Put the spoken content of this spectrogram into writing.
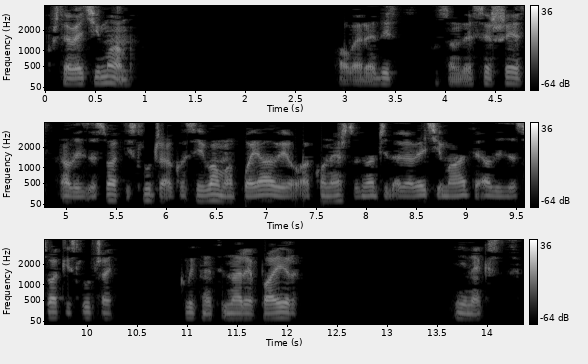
Pošto već imam ovaj redist 86, ali za svaki slučaj ako se i vama pojavi ovako nešto znači da ga već imate, ali za svaki slučaj kliknete na Repair i Next.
